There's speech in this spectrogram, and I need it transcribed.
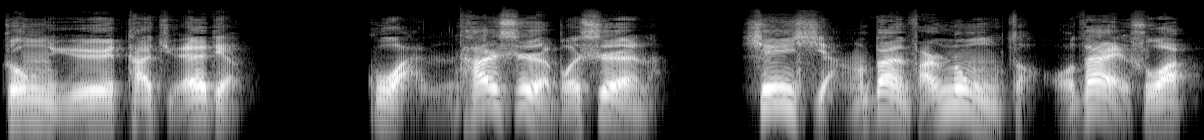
终于他决定，管他是不是呢，先想办法弄走再说。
